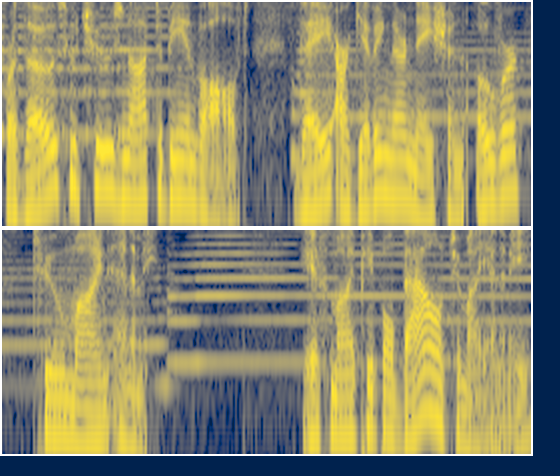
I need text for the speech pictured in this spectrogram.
For those who choose not to be involved, they are giving their nation over to mine enemy. If my people bow to my enemy,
